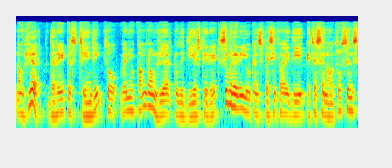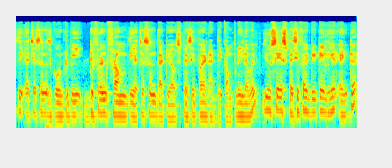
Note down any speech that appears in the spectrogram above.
Now here the rate is changing. So when you come down here to the GST rate, similarly you can specify the HSN also since the HSN is going to be different from the HSN that you have specified at the company level. You say specify detail here, enter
